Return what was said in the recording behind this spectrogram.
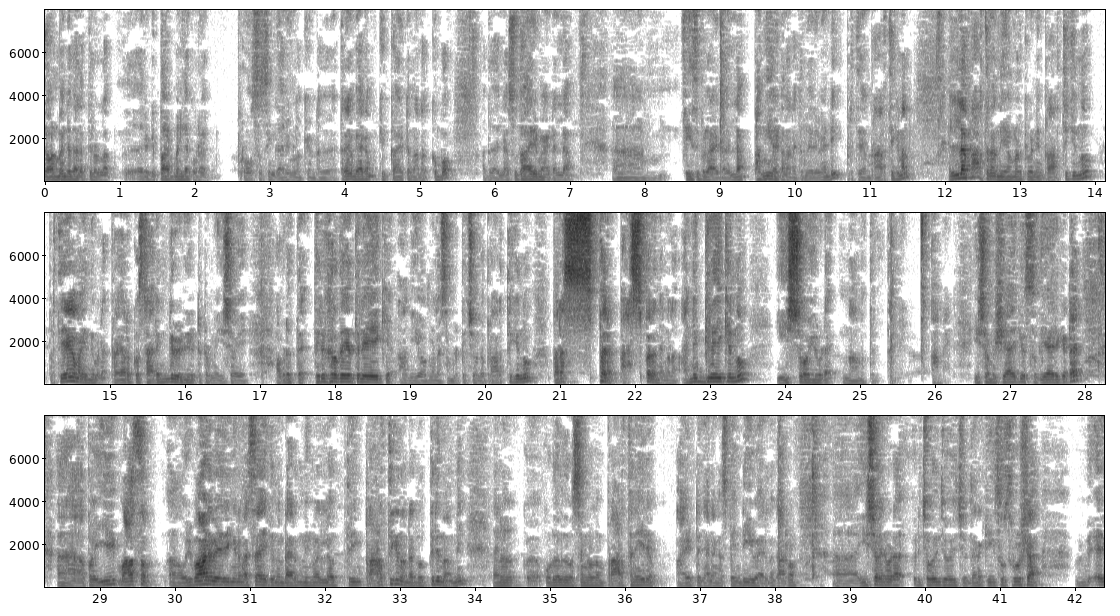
ഗവൺമെന്റ് തലത്തിലുള്ള ഒരു ഡിപ്പാർട്ട്മെന്റിലെ കുറേ പ്രോസസ്സിങ് കാര്യങ്ങളൊക്കെ ഉണ്ട്. അത് എത്രയും വേഗം ക്വിക്കായിട്ട് നടക്കുമ്പോൾ അത് എല്ലാം സുതാര്യമായിട്ടെല്ലാം ഫീസിബിളായിട്ട് എല്ലാം ഭംഗിയായിട്ട് നടക്കുന്നതിന് വേണ്ടി പ്രത്യേകം പ്രാർത്ഥിക്കണം. എല്ലാ പ്രാർത്ഥനാ നിയമങ്ങൾക്ക് വേണ്ടിയും പ്രാർത്ഥിക്കുന്നു. പ്രത്യേകമായി ഇന്ന് ഇവിടെ പ്രയർ റിക്വസ്റ്റ് ആരെങ്കിലും എഴുതിയിട്ടിട്ടുണ്ട് ഈശോയെ? അവിടുത്തെ തിരുഹൃദയത്തിലേക്ക് ആ നിയോഗങ്ങളെ സമർപ്പിച്ചുകൊണ്ട് പ്രാർത്ഥിക്കുന്നു. പരസ്പരം പരസ്പരം ഞങ്ങൾ അനുഗ്രഹിക്കുന്നു. ഈശോയുടെ നാമത്തിൽ തന്നെ. ആമേൻ. ഈശോ മിഷിയായിക്ക് സ്തുതിയായിരിക്കട്ടെ. അപ്പോൾ ഈ മാസം ഒരുപാട് പേര് ഇങ്ങനെ മെസ്സേജ് അയക്കുന്നുണ്ടായിരുന്നു. നിങ്ങളെല്ലാം ഒത്തിരി പ്രാർത്ഥിക്കുന്നുണ്ടായിരുന്നു. ഒത്തിരി നന്ദി. ഞാൻ കൂടുതൽ ദിവസങ്ങളിലും പ്രാർത്ഥനയിലും ആയിട്ട് ഞാനങ്ങ് സ്പെൻഡ് ചെയ്യുമായിരുന്നു കാരണം ഈശോ എന്നോട് ഒരു ചോദ്യം ചോദിച്ചു നിനക്ക് ഈ ശുശ്രൂഷ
